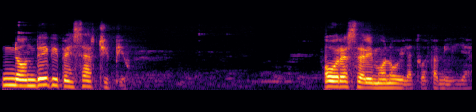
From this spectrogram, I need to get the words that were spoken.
Non devi pensarci più. Ora saremo noi la tua famiglia.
